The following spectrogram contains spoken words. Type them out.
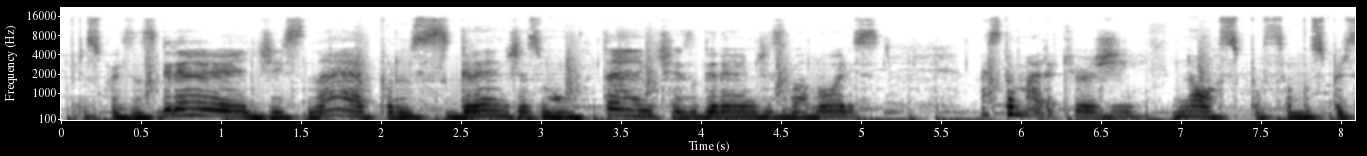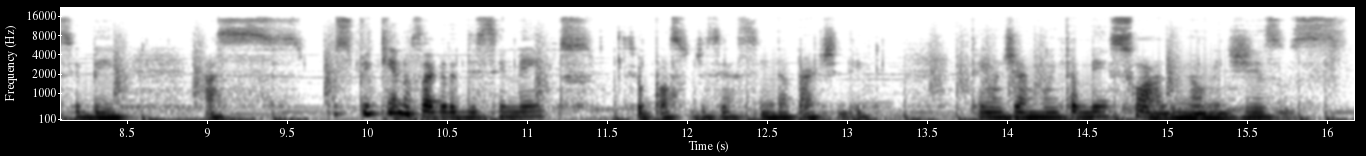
para as coisas grandes, né? Para os grandes montantes, grandes valores, mas tomara que hoje nós possamos perceber as, os pequenos agradecimentos, se eu posso dizer assim, da parte dele. Tenha um dia muito abençoado em nome de Jesus.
